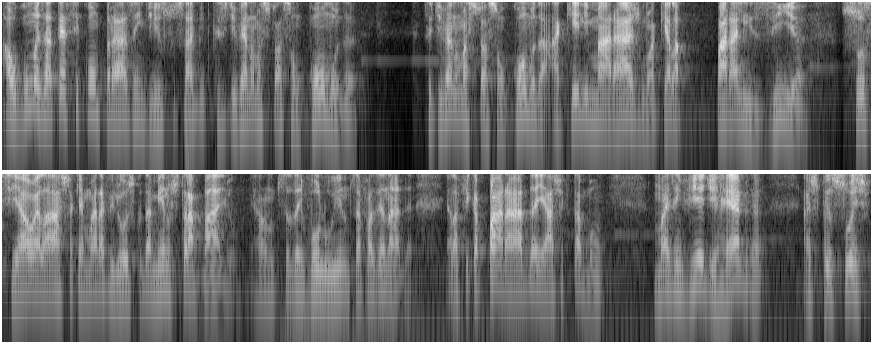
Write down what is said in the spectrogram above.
Algumas até se comprazem disso, sabe? Porque se tiver numa situação cômoda, se tiver numa situação cômoda, aquele marasmo, aquela paralisia social, ela acha que é maravilhoso, que dá menos trabalho. Ela não precisa evoluir, não precisa fazer nada. Ela fica parada e acha que tá bom. Mas em via de regra, as pessoas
